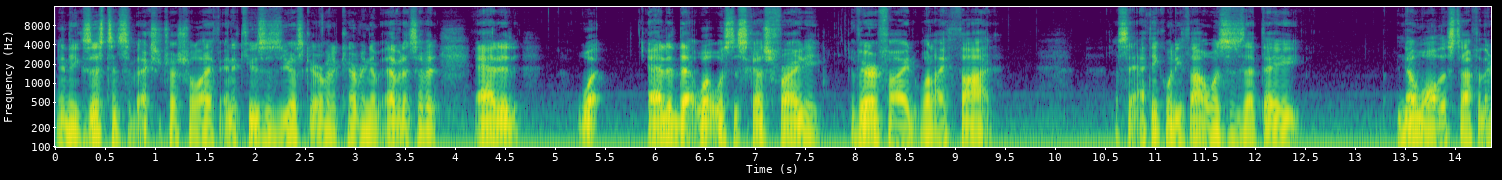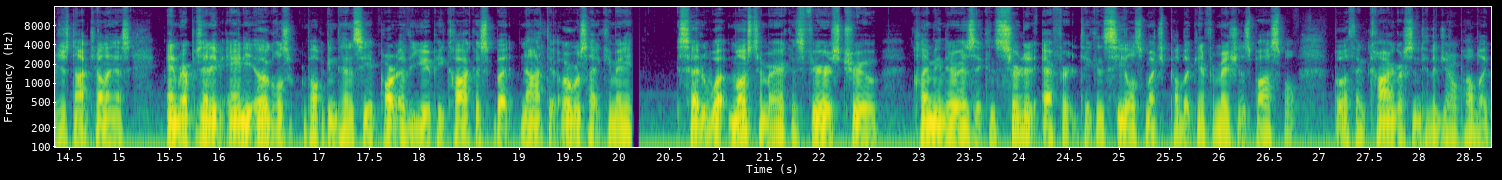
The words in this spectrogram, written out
in the existence of extraterrestrial life and accuses the U.S. government of covering up evidence of it, added what added that what was discussed Friday verified what I thought. I say I think what he thought was is that they know all this stuff and they're just not telling us. And Representative Andy Ogles, Republican Tennessee, a part of the UAP caucus but not the Oversight Committee, said what most Americans fear is true, claiming there is a concerted effort to conceal as much public information as possible, both in Congress and to the general public.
